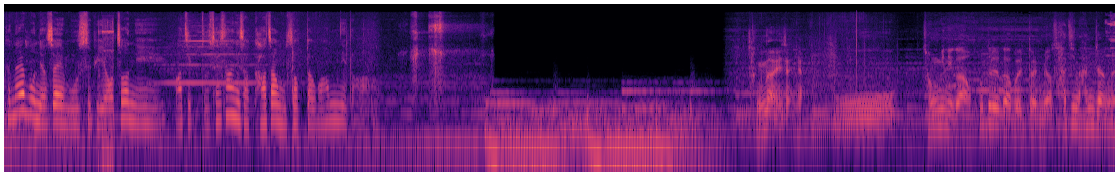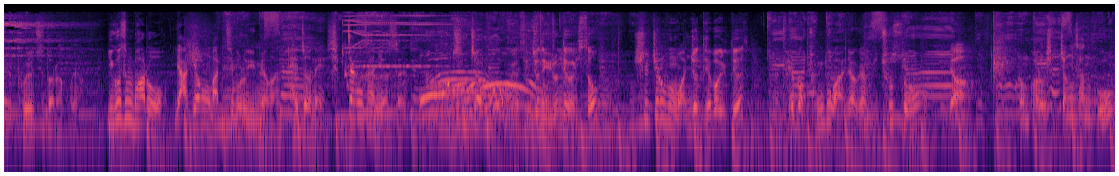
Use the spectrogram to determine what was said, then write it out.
그날 본 여자의 모습이 여전히 아직도 세상에서 가장 무섭다고 합니다. 장난 아니지 않냐? 오, 정민이가 호들갑을 떨며 사진 한 장을 보여주더라고요. 이곳은 바로 야경 맛집으로 유명한 대전의 식장산이었어요. 오 진짜로? 야, 대전에 이런 데가 있어? 실제로 보면 완전 대박일 듯? 대박 정도가 아니야 그냥 미쳤어 야, 그럼 바로 식장산 고?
